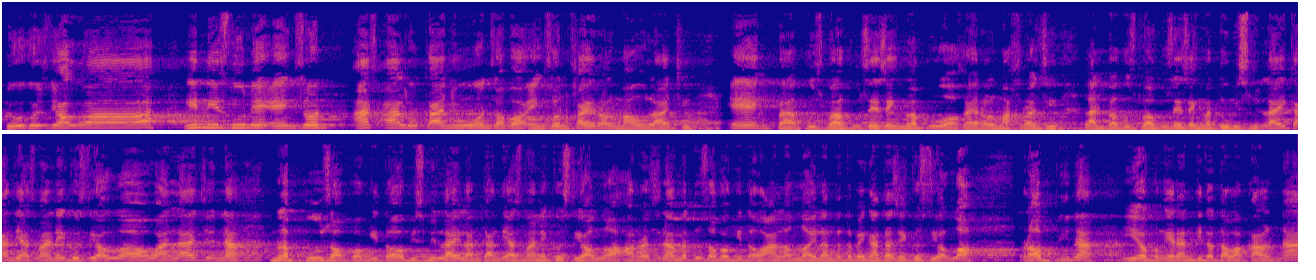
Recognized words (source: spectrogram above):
Duh Gusti Allah ini sune ingsun as'aluka nyuwun sapa ingsun khairal maulaji. Ing bagus-baguse sing mlebu khairul makhraji lan bagus-baguse sing metu bismillah kanthi asmane Gusti Allah walajna mlebu sapa kita bismillah lan kanthi asmane Gusti Allah harajna metu sapa kita wa Allah lan tetep ing atase Gusti Allah Rabbina. Iya pangeran kita tawakalna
